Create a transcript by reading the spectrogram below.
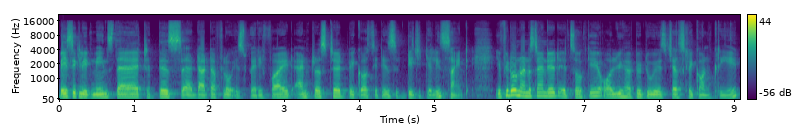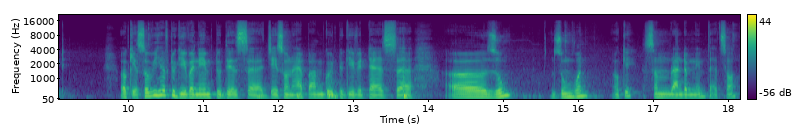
Basically, it means that this uh, data flow is verified and trusted because it is digitally signed. If you don't understand it, it's okay. All you have to do is just click on create okay so we have to give a name to this uh, json app. I'm going to give it as uh, uh, zoom zoom one. Okay some random name that's all.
